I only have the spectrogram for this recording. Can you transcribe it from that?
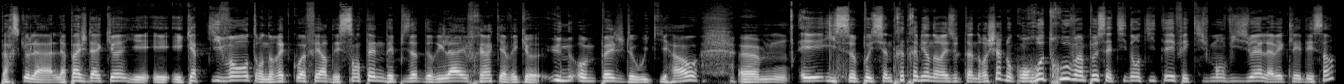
parce que la, la page d'accueil est, est, est, captivante. On aurait de quoi faire des centaines d'épisodes de Real Life rien qu'avec euh, une homepage de WikiHow euh, et il se positionne très très bien dans les résultats de recherche. Donc on retrouve un peu cette identité effectivement visuelle avec les dessins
